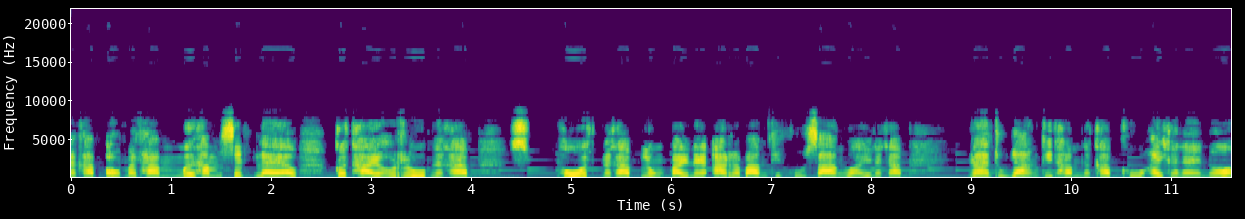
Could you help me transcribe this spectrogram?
นะครับออกมาทำเมื่อทำเสร็จแล้ว ก็ถ่ายรูปนะครับโพสต์นะครับลงไปในอัลบั้มที่ครูสร้างไว้นะครับ งานทุกอย่างที่ทำนะครับ ครูให้คะแนนเนาะ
